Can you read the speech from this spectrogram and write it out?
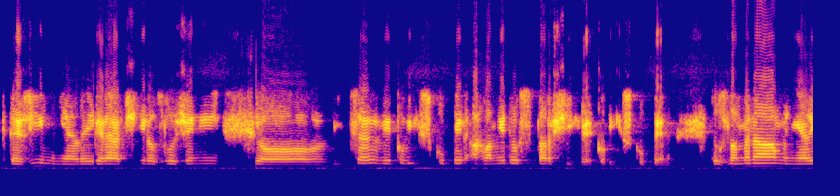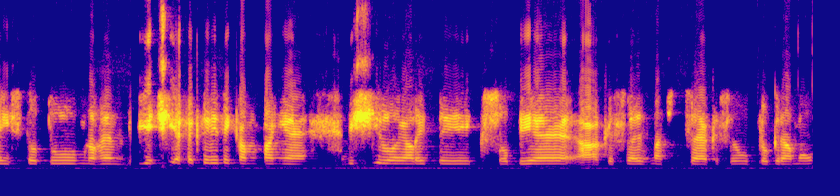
kteří měli generační rozložení do více věkových skupin a hlavně do starších věkových skupin. To znamená, měli jistotu mnohem větší efektivity kampaně, vyšší lojality k sobě a ke své značce a ke svému programu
